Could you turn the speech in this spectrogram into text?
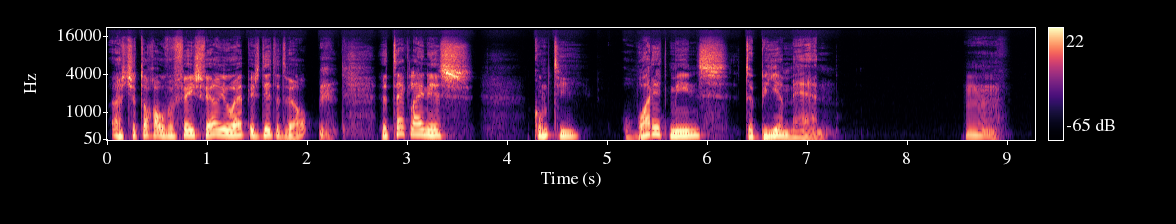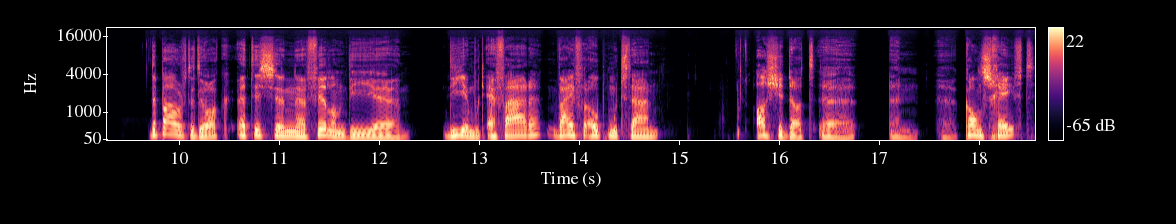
als je het toch over face value hebt, is dit het wel. De tagline is... Komt die... What it means to be a man. Hmm. The Power of the Dog. Het is een film die, die je moet ervaren. Waar je voor open moet staan. Als je dat een kans geeft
